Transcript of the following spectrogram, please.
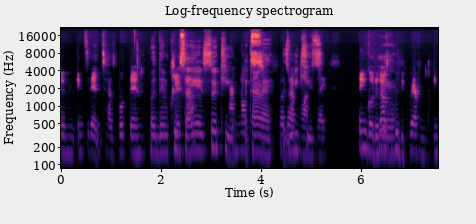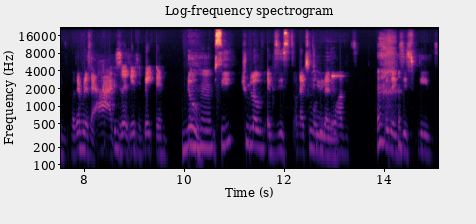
um incident has brought them But them closer. Closer Yeah, it's so cute. I can't lie. It's really apart. cute. Like, thank God. That was Yeah. good the prayer from the beginning because everybody's like, ah, this is what's going to break them. No, Mhm. you see, true love exists. Unlike some of you that Period. don't have it. It doesn't please.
